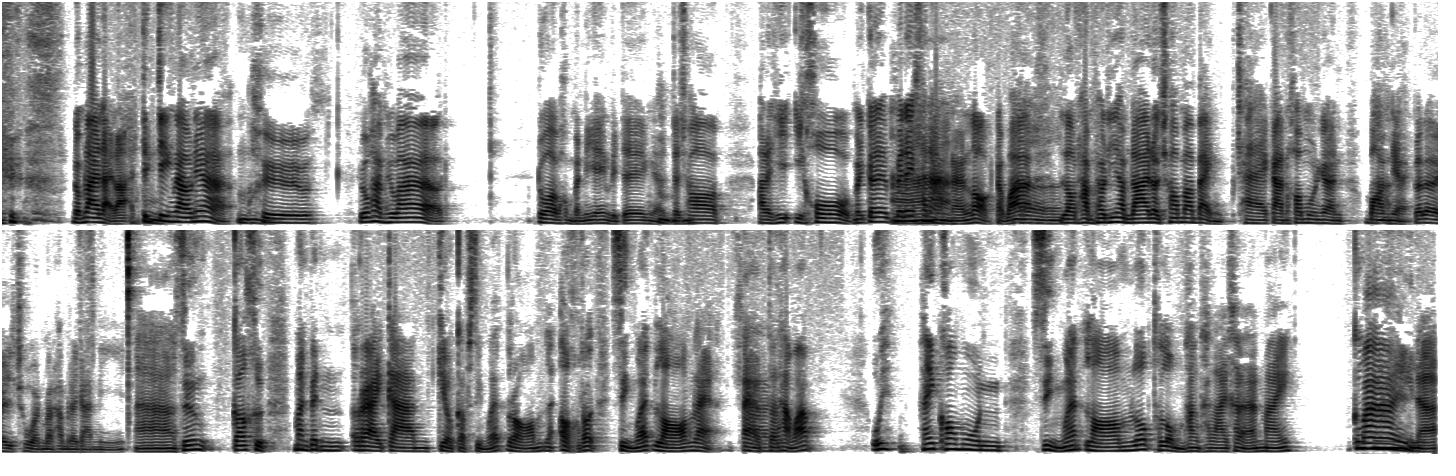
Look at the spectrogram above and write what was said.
นี่น้ำลายไหลละ จริง ๆ แล้วเนี่ยอืมคือด้วยความที่ว่าตัวของบันนี่เองหรือเจเองเนี่ยอืมจะชอบอะไรที่อีโคมันก็ไม่ได้ขนาดนั้นหรอก แต่ว่าเออเราทำเท่าที่ทำได้เราชอบมาแบ่งแชร์การข้อมูลกันบอลเนี่ยก็เลยชวนมาทำรายการนี้ อ่า ซึ่งก็คือมันเป็นรายการเกี่ยวกับสิ่งแวดล้อมและเออขอโทษสิ่งแวดล้อมแหละใช่แต่จะถามว่า อุ้ยให้ข้อมูลสิ่งแวดล้อมโลกถล่มพังทลายขนาดนั้นไหมก็ไม่นะ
